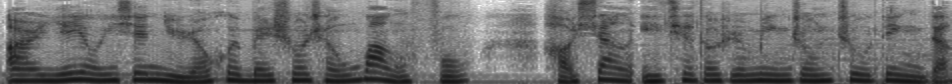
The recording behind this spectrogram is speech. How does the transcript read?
而也有一些女人会被说成旺夫，好像一切都是命中注定的，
